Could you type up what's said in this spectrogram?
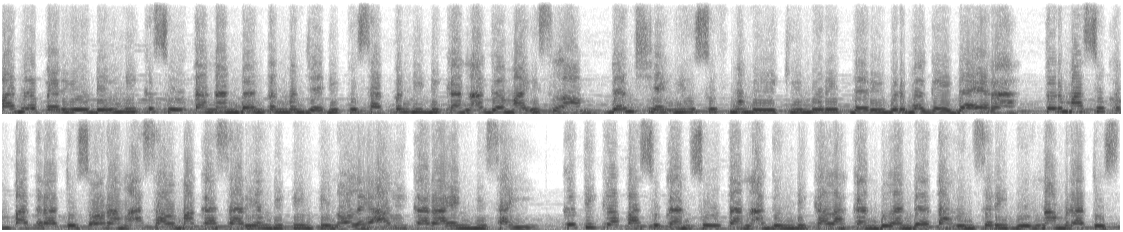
Pada periode ini Kesultanan Banten menjadi pusat pendidikan agama Islam, dan Syekh Yusuf memiliki murid dari berbagai daerah, termasuk 400 orang asal Makassar yang dipimpin oleh Ali Karaeng Bisai. Ketika pasukan Sultan Agung dikalahkan Belanda tahun 1682,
